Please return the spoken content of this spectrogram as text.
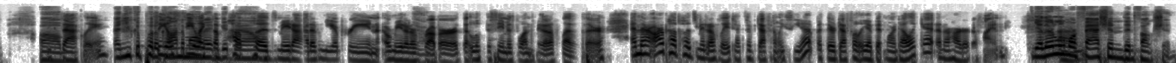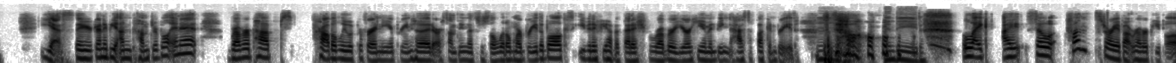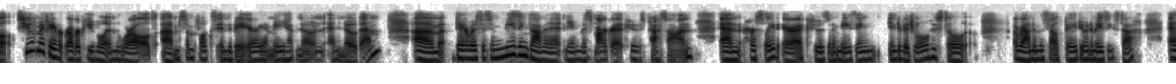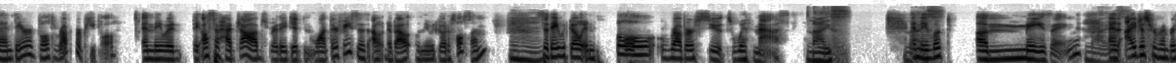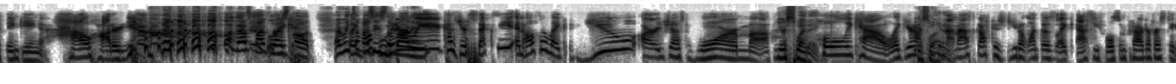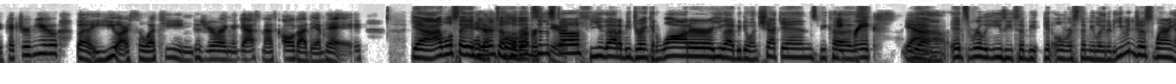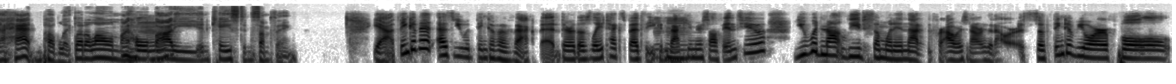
um, exactly. And you could put so a condom on like it. the pup down. hoods made out of neoprene or made out of yeah. rubber that look the same as the ones made out of leather. And there are pup hoods made out of latex. I've definitely seen it, but they're definitely a bit more delicate and they're harder to find. Yeah, they're a little um, more fashion than function. Yes, so you're going to be uncomfortable in it. Rubber pups probably would prefer a neoprene hood or something that's just a little more breathable. Because even if you have a fetish for rubber, you're a human being that has to fucking breathe. Mm, so, indeed, like I, so fun story about rubber people. Two of my favorite rubber people in the world. Um, some folks in the Bay Area may have known and know them. Um, there was this amazing dominant named Miss Margaret who has passed on, and her slave Eric, who is an amazing individual who's still around in the South Bay doing amazing stuff. And they were both rubber people and they would they also had jobs where they didn't want their faces out and about when they would go to Folsom. Mm-hmm. So they would go in full rubber suits with masks. Nice. nice. And they looked amazing. Nice. And I just remember thinking, how hot are you? That's my first like, thought. Every like time I see somebody, literally because you're sexy and also like you are just warm. You're sweating. Holy cow! Like you're not you're taking sweating. that mask off because you don't want those like assy Folsom photographers to take a picture of you, but you are sweating because you're wearing a gas mask all goddamn day. Yeah, I will say if and you're into hoods and suit. stuff, you got to be drinking water. You got to be doing check-ins because Take breaks. Yeah. yeah, it's really easy to be, get overstimulated. Even just wearing a hat in public, let alone my mm-hmm. whole body encased in something. Yeah, think of it as you would think of a vac bed. There are those latex beds that you can mm-hmm. vacuum yourself into. You would not leave someone in that for hours and hours and hours. So think of your full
